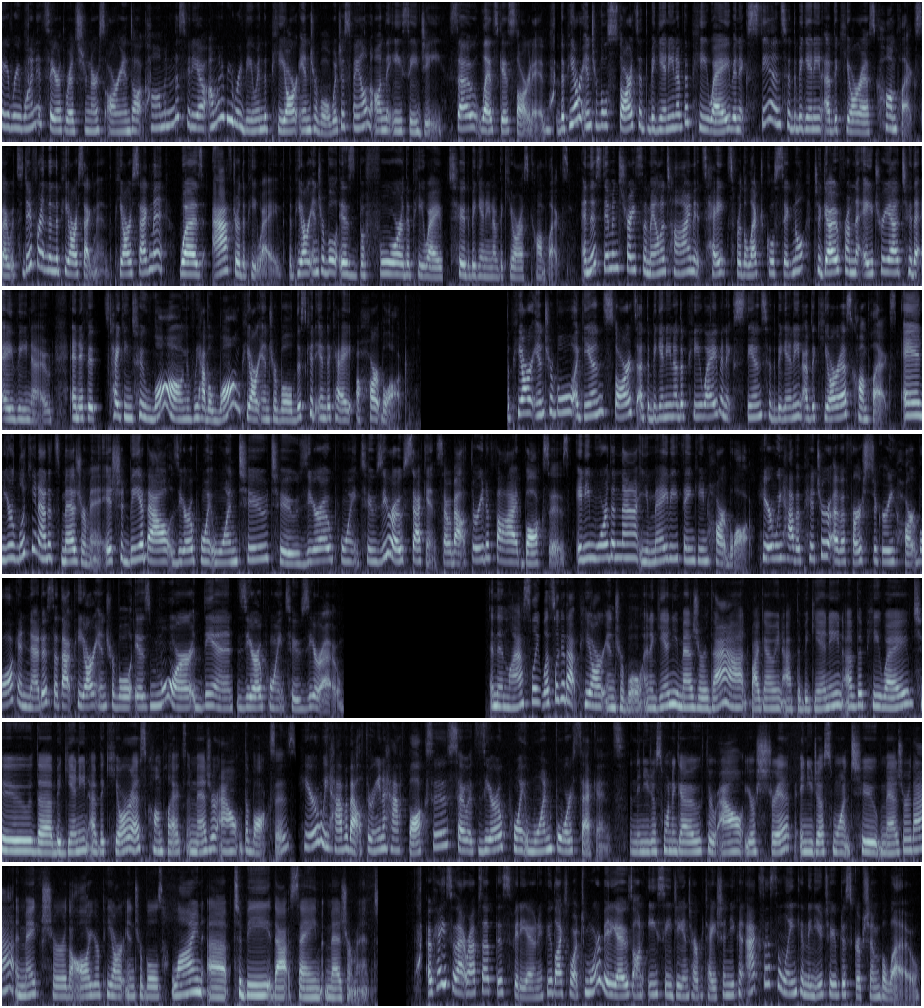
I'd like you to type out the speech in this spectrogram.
Hey everyone, it's Sarah with RegisteredNurseRN.com and in this video I'm going to be reviewing the PR interval which is found on the ECG. So let's get started. The PR interval starts at the beginning of the P wave and extends to the beginning of the QRS complex. So it's different than the PR segment. The PR segment was after the P wave. The PR interval is before the P wave to the beginning of the QRS complex. And this demonstrates the amount of time it takes for the electrical signal to go from the atria to the AV node. And if it's taking too long, if we have a long PR interval, this could indicate a heart block. The PR interval again starts at the beginning of the P wave and extends to the beginning of the QRS complex. And you're looking at its measurement. It should be about 0.12 to 0.20 seconds, so about three to five boxes. Any more than that, you may be thinking heart block. Here we have a picture of a first degree heart block and notice that that PR interval is more than 0.20. And then lastly, let's look at that PR interval. And again, you measure that by going at the beginning of the P wave to the beginning of the QRS complex and measure out the boxes. Here we have about three and a half boxes, so it's 0.14 seconds. And then you just want to go throughout your strip and you just want to measure that and make sure that all your PR intervals line up to be that same measurement. Okay, so that wraps up this video. And if you'd like to watch more videos on ECG interpretation, you can access the link in the YouTube description below.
